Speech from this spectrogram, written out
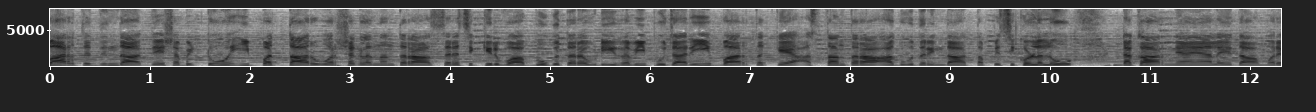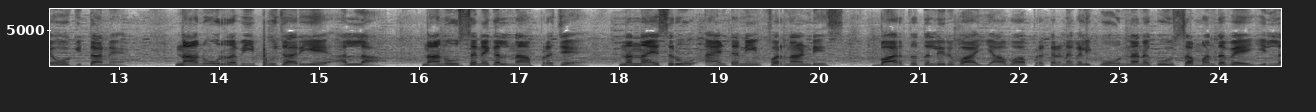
ಭಾರತದಿಂದ ದೇಶ ಬಿಟ್ಟು ಇಪ್ಪತ್ತಾರು ವರ್ಷಗಳ ನಂತರ ಸೆರೆ ಸಿಕ್ಕಿರುವ ಭೂಗತ ರೌಡಿ ರವಿ ಪೂಜಾರಿ ಭಾರತಕ್ಕೆ ಹಸ್ತಾಂತರ ಆಗುವುದರಿಂದ ತಪ್ಪಿಸಿಕೊಳ್ಳಲು ಡಕಾರ್ ನ್ಯಾಯಾಲಯದ ಮೊರೆ ಹೋಗಿದ್ದಾನೆ. ನಾನು ರವಿ ಪೂಜಾರಿಯೇ ಅಲ್ಲ ನಾನು ಸೆನೆಗಲ್ನ ಪ್ರಜೆ. ನನ್ನ ಹೆಸರು ಆಂಟನಿ ಫರ್ನಾಂಡಿಸ್. ಭಾರತದಲ್ಲಿರುವ ಯಾವ ಪ್ರಕರಣಗಳಿಗೂ ನನಗೂ ಸಂಬಂಧವೇ ಇಲ್ಲ.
